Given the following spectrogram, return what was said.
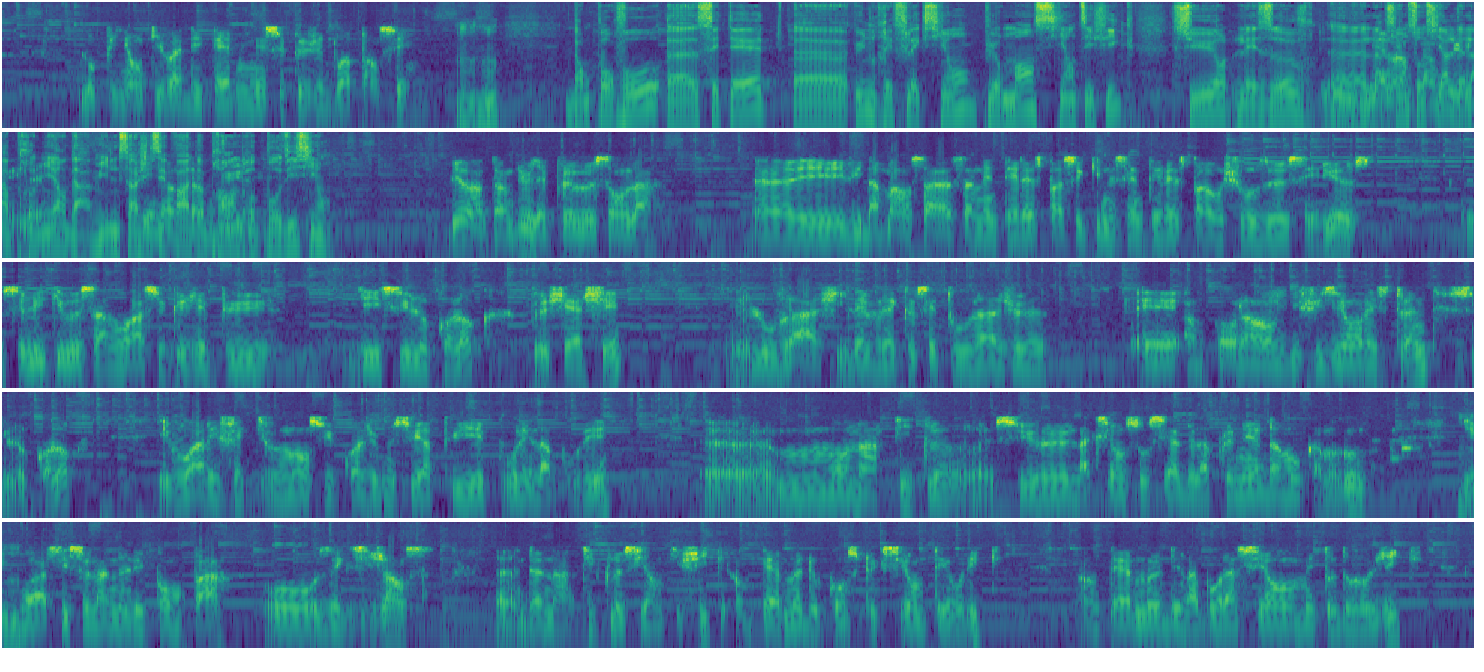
l'opinion qui va déterminer ce que je dois penser. Mhm. Donc pour vous, euh, c'était euh, une réflexion purement scientifique sur les œuvres, euh, l'action sociale de la première dame. Il ne s'agissait pas de prendre position. Bien entendu, les preuves sont là. et évidemment, ça, ça n'intéresse pas ceux qui ne s'intéressent pas aux choses sérieuses. Celui qui veut savoir ce que j'ai pu dire sur le colloque peut chercher l'ouvrage. Il est vrai que cet ouvrage est encore en diffusion restreinte sur le colloque et voir effectivement sur quoi je me suis appuyé pour élaborer euh, mon article sur l'action sociale de la première dame au Cameroun et mhm. voir si cela ne répond pas aux exigences euh, d'un article scientifique en termes de construction théorique, en termes d'élaboration méthodologique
